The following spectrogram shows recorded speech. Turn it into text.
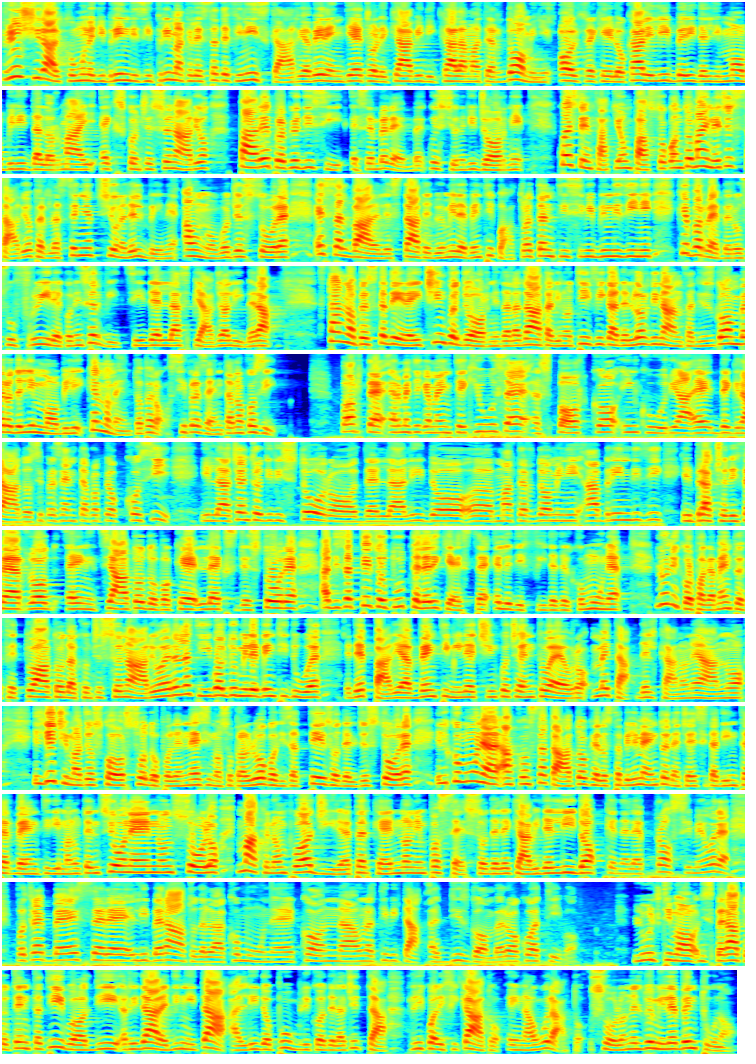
Riuscirà il comune di Brindisi prima che l'estate finisca a riavere indietro le chiavi di Cala Mater oltre che i locali liberi degli immobili dall'ormai ex concessionario? Pare proprio di sì e sembrerebbe questione di giorni. Questo infatti è un passo quanto mai necessario per l'assegnazione del bene a un nuovo gestore e salvare l'estate 2024 a tantissimi brindisini che vorrebbero usufruire con i servizi della spiaggia libera. Stanno per scadere i cinque giorni dalla data di notifica dell'ordinanza di sgombero degli immobili che al momento però si presentano così. Porte ermeticamente chiuse, sporco, incuria e degrado. Si presenta proprio così il centro di ristoro del Lido eh, Mater Domini a Brindisi. Il braccio di ferro è iniziato dopo che l'ex gestore ha disatteso tutte le richieste e le diffide del comune. L'unico pagamento effettuato dal concessionario è relativo al 2022 ed è pari a 20.500 euro, metà del canone annuo. Il 10 maggio scorso, dopo l'ennesimo sopralluogo disatteso del gestore, il comune ha constatato che lo stabilimento necessita di interventi di manutenzione e non solo, ma che non può agire perché non in possesso delle chiavi del lido, che nelle prossime ore potrebbe essere liberato dal comune con un'attività di sgombero coattivo. L'ultimo disperato tentativo di ridare dignità al lido pubblico della città, riqualificato e inaugurato solo nel 2021.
